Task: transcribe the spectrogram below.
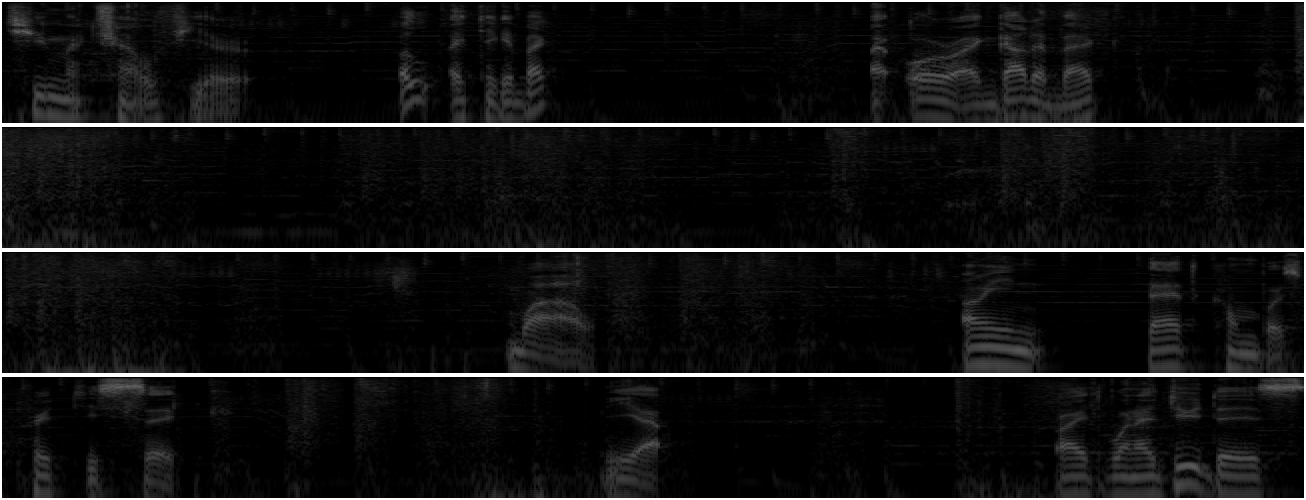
too much health here. Well, I take it back. I, or I got it back. Wow. I mean, that combo is pretty sick. Yeah. Right, when I do this...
